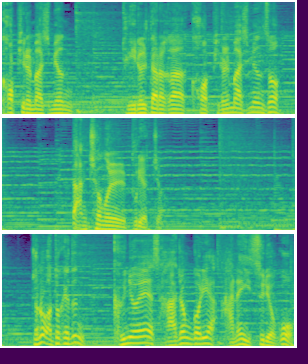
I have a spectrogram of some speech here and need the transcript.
커피를 마시면 뒤를 따라가 커피를 마시면서 딴청을 부렸죠. 저는 어떻게든 그녀의 사정거리 안에 있으려고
